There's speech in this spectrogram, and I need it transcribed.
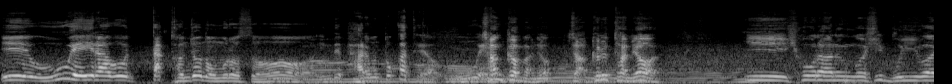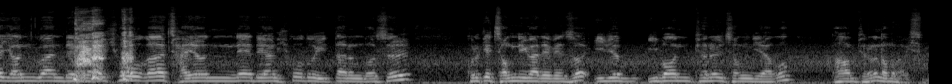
이 우웨이라고 딱 던져 놓음으로써 근데 발음은 똑같아요. 우웨이. 잠깐만요. 자 그렇다면 이 효라는 것이 무의와 연관되면서 효가 자연에 대한 효도 있다는 것을 그렇게 정리가 되면서 이번, 이번 편을 정리하고 다음 편으로 넘어가겠습니다.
